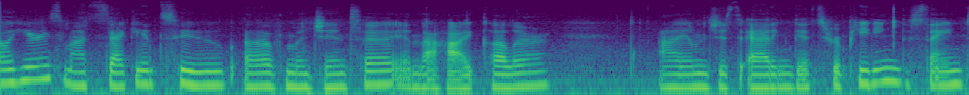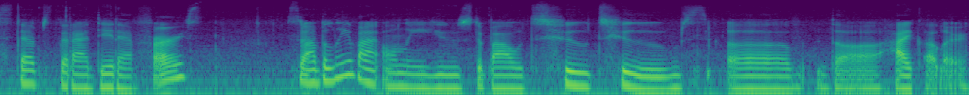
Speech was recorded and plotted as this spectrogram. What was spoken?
So here's my second tube of magenta in the Hi Color. I am just adding this, repeating the same steps that I did at first. So I believe I only used about two tubes of the Hi Color.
